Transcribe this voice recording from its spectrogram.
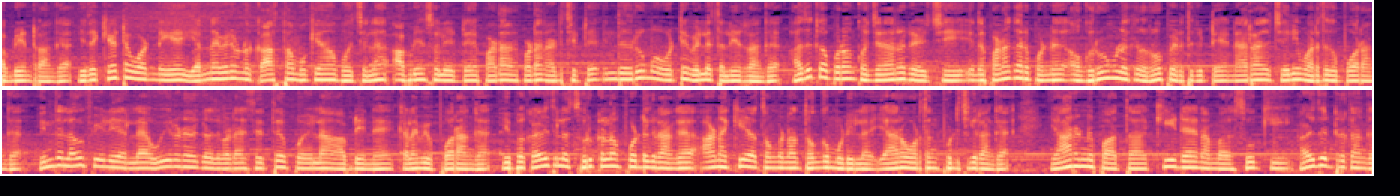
அப்படின்றாங்க. இதை கேட்ட உடனே என்ன விட உனக்கு காசு தான் முக்கியமா போச்சுல? அப்படின்னு சொல்லிட்டு படார் படம் நடிச்சிட்டு இந்த ரூமை விட்டு வெளில தள்ளிடுறாங்க. அதுக்கப்புறம் கொஞ்ச நேரம் கழிச்சு இந்த பணக்கார பொண்ணு அவங்க ரூம்ல இருக்கிற ரோப் எடுத்துக்கிட்டு நேராக செடி மரத்துக்கு போறாங்க. இந்த லவ் ஃபெயிலியர்ல உயிரோட இருக்கிறத விட செத்து போய் போயிடலாம் அப்படின்னு கிளம்பி போறாங்க. இப்ப கழுத்துல சுருக்கெல்லாம் போட்டுக்கிறாங்க. ஆனா கீழே தொங்கினா தொங்க முடியல. யாரோ ஒருத்தங்க பிடிச்சிக்கிறாங்க. யாருன்னு பார்த்தா கீழே நம்ம சூக்கி அழுதுட்டு இருக்காங்க.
